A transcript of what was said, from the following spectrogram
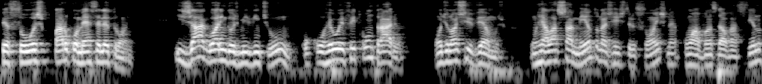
pessoas para o comércio eletrônico. E já agora, em 2021, ocorreu o efeito contrário, onde nós tivemos um relaxamento nas restrições, né, com o avanço da vacina,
